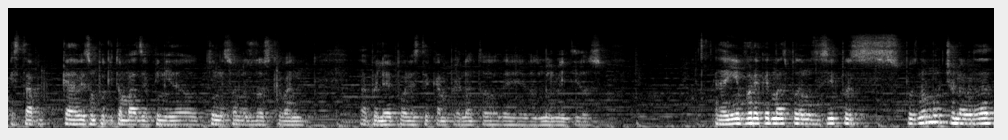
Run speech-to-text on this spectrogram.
está cada vez un poquito más definido quiénes son los dos que van a pelear por este campeonato de 2022. De ahí en fuera, ¿qué más podemos decir? Pues, pues no mucho, la verdad.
